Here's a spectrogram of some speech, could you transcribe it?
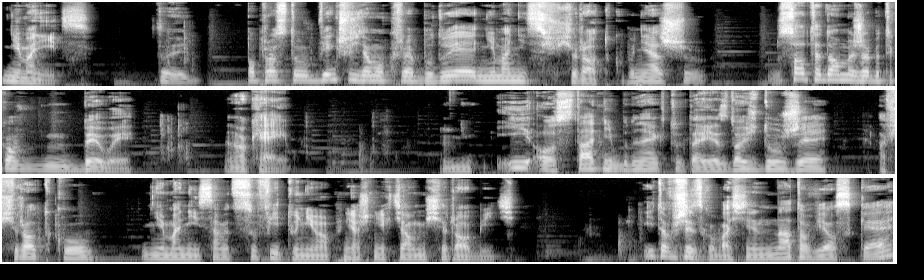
nie ma nic. Po prostu większość domów, które buduję, nie ma nic w środku, ponieważ są te domy, żeby tylko były. Okej. I ostatni budynek tutaj jest dość duży, a w środku nie ma nic, nawet sufitu nie ma, ponieważ nie chciało mi się robić. I to wszystko właśnie na tą wioskę.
